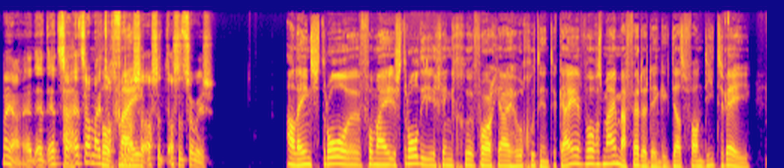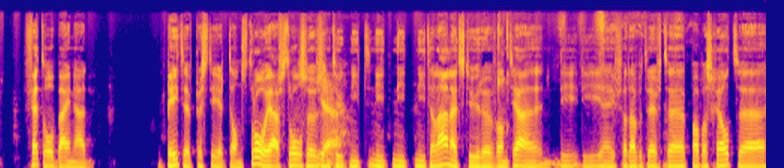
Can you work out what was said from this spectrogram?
nou ja, het, het, het, zou, het zou mij toch verrassen mij... als, het, als het zo is. Alleen Strol, eh, voor mij, Strol die ging vorig jaar heel goed in Turkije volgens mij. Maar verder denk ik dat van die twee Vettel bijna beter presteert dan Stroll. Ja, Stroll zullen ze natuurlijk niet, niet, niet, niet te laan uitsturen. Want ja, die, die heeft wat dat betreft uh, papa's geld uh,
